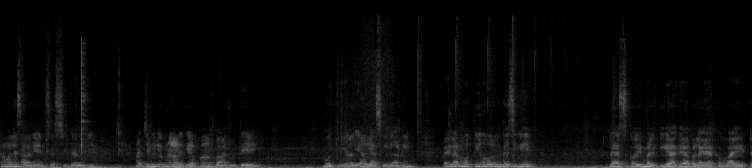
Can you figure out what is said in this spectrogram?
ਦੇਖਣ ਵਾਲੇ ਸਾਰਿਆਂ ਨੂੰ ਸਤਿ ਸ਼੍ਰੀ ਅਕਾਲ ਜੀ। ਅੱਜ ਵੀਡੀਓ ਬਣਾਉਣ ਲੱਗੇ ਆਪਾਂ ਬਾਜੂ ਤੇ ਮੋਤੀਆਂ ਵਾਲੀਆਂ ਲੈਸ ਲਗਾਣੀ ਪਹਿਲਾਂ ਮੋਤੀ ਹੋਰ ਹੁੰਦੇ ਸੀਗੇ। ਲੈਸ ਕੋਈ ਮਲਟੀ ਆ ਗਿਆ, ਬਲੈਕ, ਵਾਈਟ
